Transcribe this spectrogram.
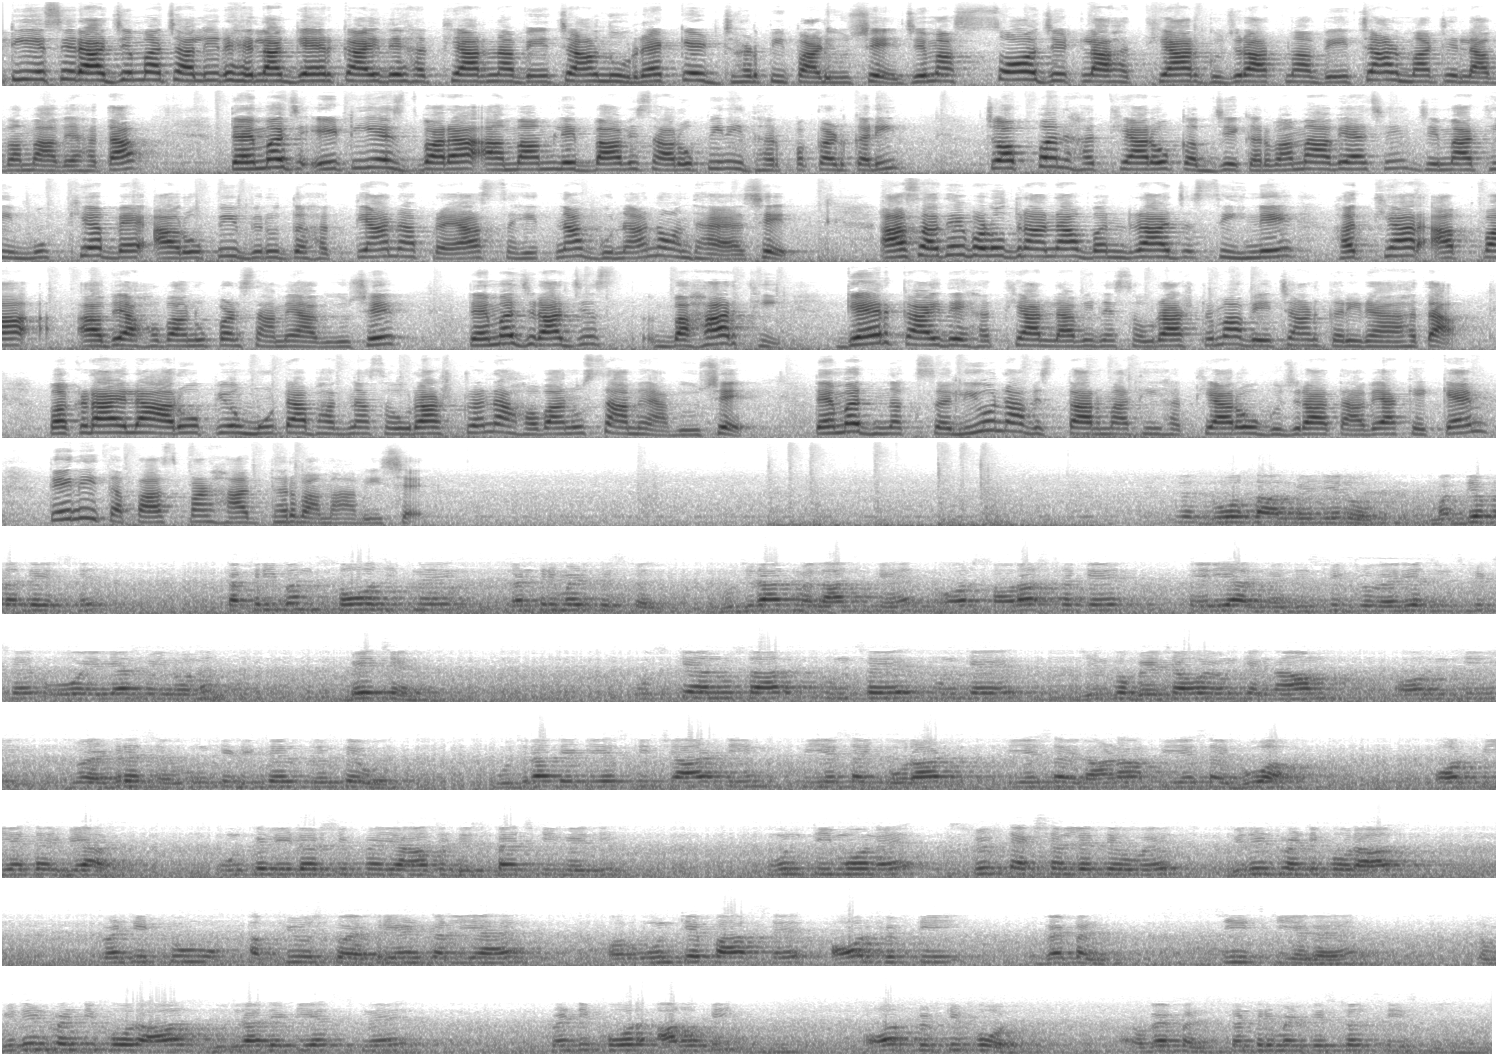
એટીએસે રાજ્યમાં ચાલી રહેલા ગેરકાયદે હથિયારના વેચાણનું રેકેટ ઝડપી પાડ્યું છે, જેમાં સો જેટલા હથિયાર ગુજરાતમાં વેચાણ માટે લાવવામાં આવ્યા હતા. તેમજ એટીએસ દ્વારા આ મામલે બાવીસ આરોપીની ધરપકડ કરી ચોપન હથિયારો કબજે કરવામાં આવ્યા છે, જેમાંથી મુખ્ય બે આરોપી વિરુદ્ધ હત્યાના પ્રયાસ સહિતના ગુના નોંધાયા છે. આ સાથે વડોદરાના વનરાજ સિંહને હથિયાર આપવા આવ્યા હોવાનું પણ સામે આવ્યું છે. તેમજ રાજ્ય બહારથી ગેરકાયદે હથિયાર લાવીને સૌરાષ્ટ્રમાં વેચાણ કરી રહ્યા હતા. પકડાયેલા આરોપીઓ મોટાભાગના સૌરાષ્ટ્રના હોવાનું સામે આવ્યું છે તેમજ નક્સલીઓના વિસ્તારમાંથી હથિયારો ગુજરાત આવ્યા કે કેમ તેની તપાસ પણ હાથ ધરવામાં આવી છે पिछले दो साल में ये लोग मध्य प्रदेश से तकरीबन 100 जितने कंट्री मेड पिस्टल गुजरात में ला चुके हैं और सौराष्ट्र के एरियाज में डिस्ट्रिक्ट जो वेरियस डिस्ट्रिक्ट है वो एरियाज में इन्होंने बेचे हैं उसके अनुसार उनसे, उनके जिनको बेचा हुआ है, उनके नाम और उनकी जो एड्रेस है, उनकी डिटेल्स लेते हुए गुजरात एटीएस की चार team PSI Korat PSI Rana PSI Bua और पीएसआई व्यास उनके लीडरशिप में यहाँ से डिस्पैच की गई थी। उन टीमों ने स्विफ्ट एक्शन लेते हुए within 24 four hours 22 accused को एप्रीहेंड कर लिया है और उनके पास से और 50 वेपन्स सीज किए गए हैं। तो within 24 four hours Gujarat ATS ने 24 आरोपी और 54 वेपन्स कंट्रीमेंट पिस्टल सीज किए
